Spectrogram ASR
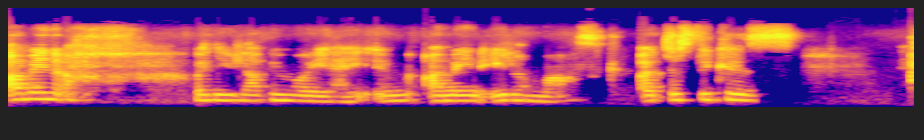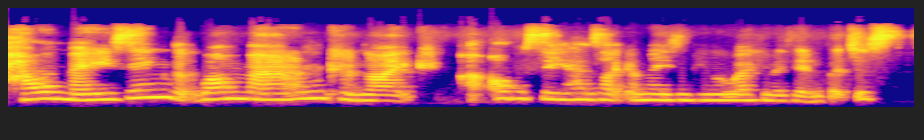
I mean, ugh, whether you love him or you hate him, I mean, Elon Musk, uh, just because how amazing that one man can like obviously has like amazing people working with him, but just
